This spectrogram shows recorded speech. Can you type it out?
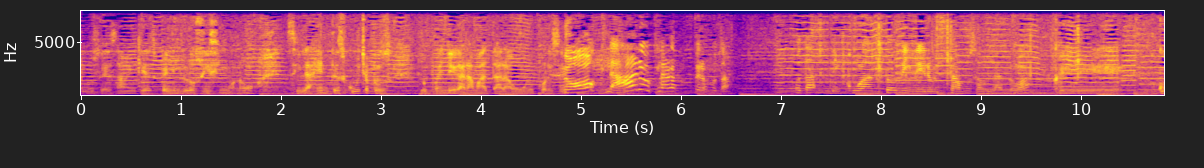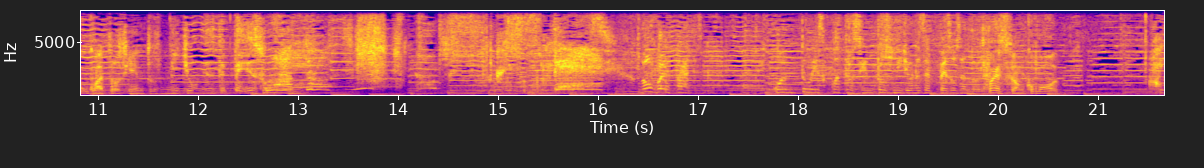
que ustedes saben que es peligrosísimo, ¿no? Si la gente escucha, pues lo pueden llegar a matar a uno por ese... No, claro, claro. Pero, Jota, Jota, ¿de cuánto dinero estamos hablando, ah? Que... cu- 400 millones de pesos. No, pero espérate. ¿Cuánto es 400 millones de pesos en dólares? Pues son como Ay,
